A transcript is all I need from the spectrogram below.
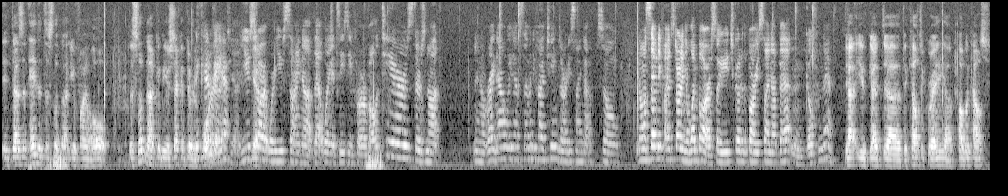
it doesn't end at the slip knot, your final hole. The slip knot could be your second, third, or fourth. It could fourth. be. Correct, yeah. You Yeah. start where you sign up, that way it's easy for our volunteers, there's not, you know, right now we have seventy-five teams already signed up, so you don't want seventy-five starting at one bar, so you each go to the bar you sign up at and go from there. Yeah, you've got, uh, the Celtic Ray, uh, Public House,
